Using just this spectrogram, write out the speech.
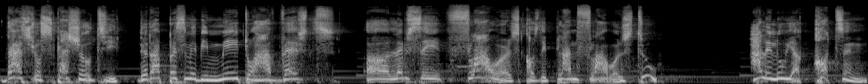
That's your specialty. The other person may be made to harvest, uh, let's say, flowers, because they plant flowers too. Hallelujah. Cotton,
